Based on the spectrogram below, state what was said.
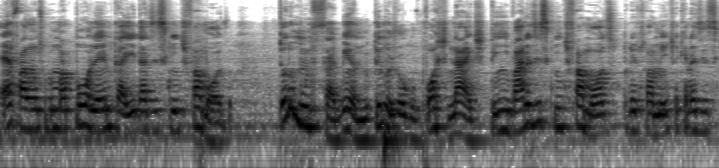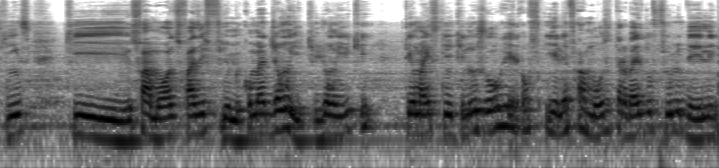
é falando sobre uma polêmica aí das skins famosas. Todo mundo sabendo que no jogo Fortnite tem várias skins famosas, principalmente aquelas skins que os famosos fazem filme, como é John Wick. John Wick tem uma skin aqui no jogo e ele, é, é famoso através do filme dele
